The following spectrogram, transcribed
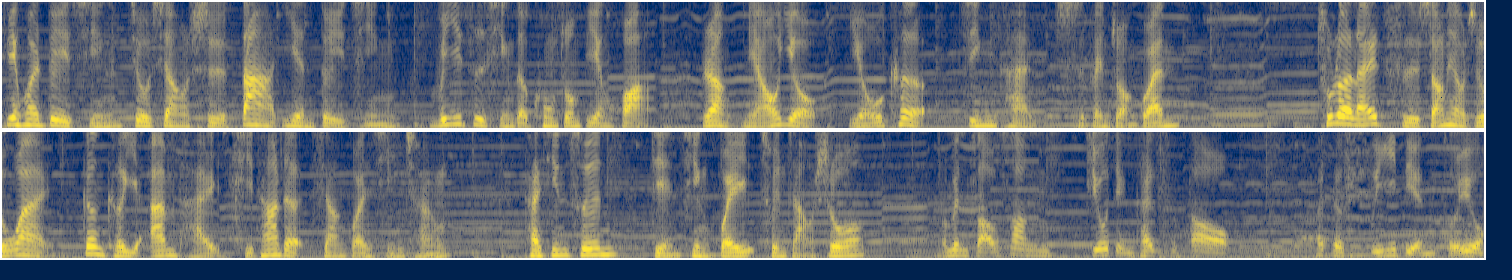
变换队形就像是大雁队形 V 字形的空中变化。让鸟友、游客惊叹，十分壮观。除了来此赏鸟之外，更可以安排其他的相关行程。泰兴村简庆辉村长说：“我们早上九点开始到那个十一点左右，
